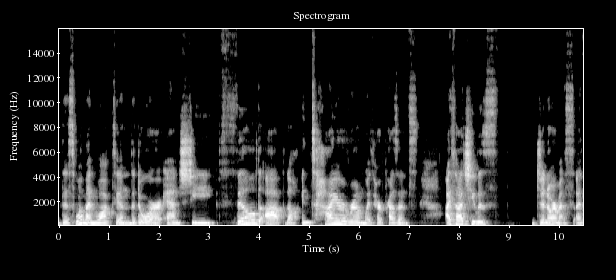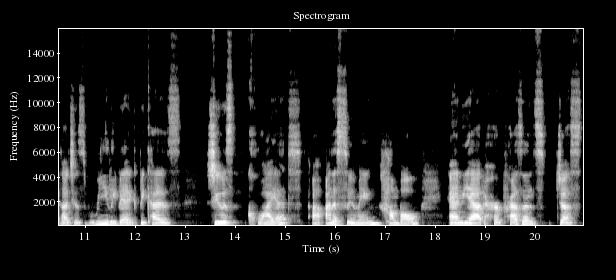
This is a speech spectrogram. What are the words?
this woman walked in the door and she filled up the entire room with her presence. I thought she was ginormous. I thought she was really big because she was quiet, uh, unassuming, humble, and yet her presence just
